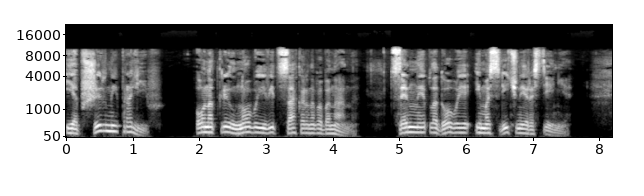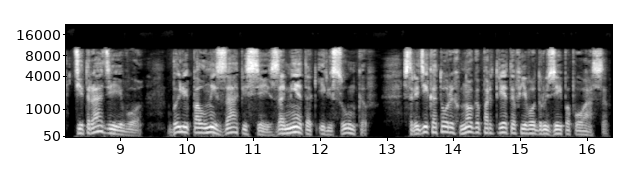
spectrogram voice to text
и обширный пролив. Он открыл новый вид сахарного банана, ценные плодовые и масличные растения. Тетради его были полны записей, заметок и рисунков, среди которых много портретов его друзей-папуасов.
